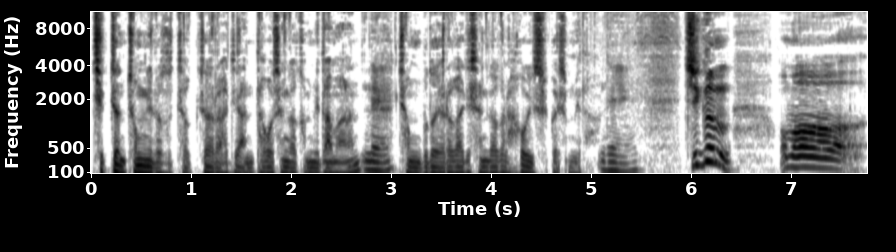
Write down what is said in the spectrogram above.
직전 총리로서 적절하지 않다고 생각합니다만 네. 정부도 여러 가지 생각을 하고 있을 것입니다. 네. 지금 어, 뭐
